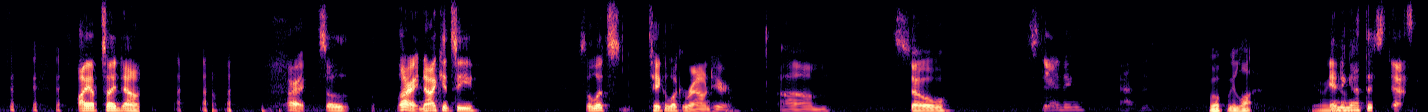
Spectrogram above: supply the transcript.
fly upside down. All right, so all right, now I can see. So let's take a look around here. Um, so standing at this. Whoop, we lost. Standing at this desk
